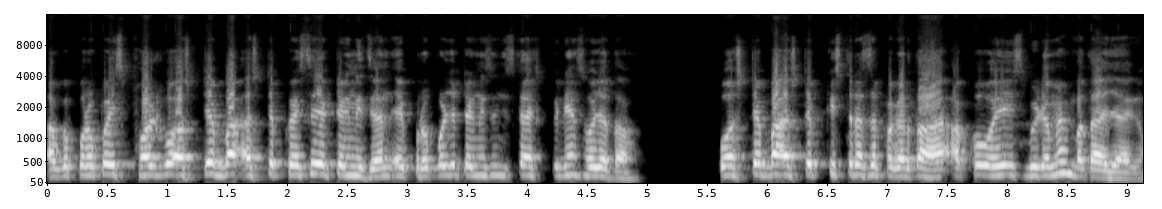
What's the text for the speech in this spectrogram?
आपको प्रॉपर इस फॉल्ट को स्टेप बाय स्टेप कैसे एक टेक्नीशियन एक प्रॉपर जो टेक्नीशियन जिसका एक्सपीरियंस हो जाता, वो स्टेप बाय स्टेप किस तरह से पकड़ता है, आपको वही इस वीडियो में बताया जाएगा।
